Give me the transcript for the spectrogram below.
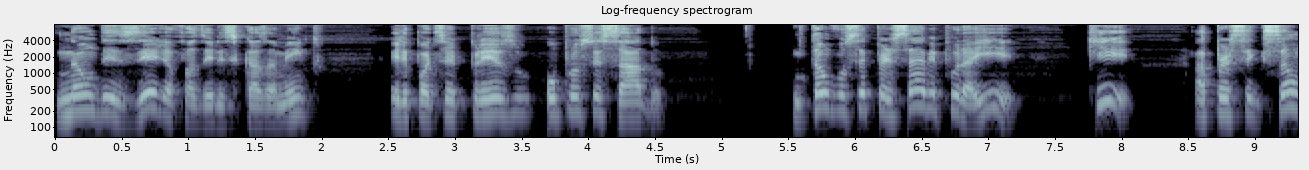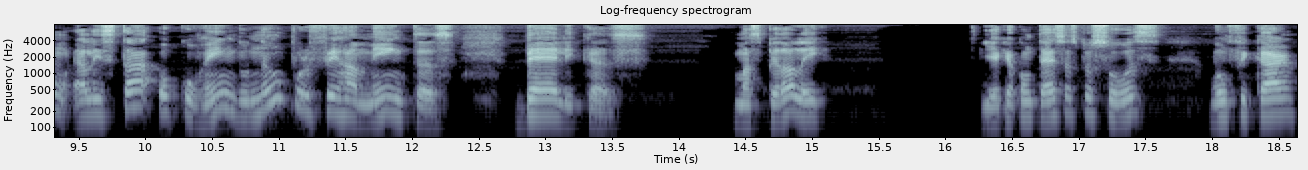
não deseja fazer esse casamento, ele pode ser preso ou processado. Então você percebe por aí que a perseguição ela está ocorrendo não por ferramentas bélicas, mas pela lei. E é que acontece, as pessoas vão ficar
